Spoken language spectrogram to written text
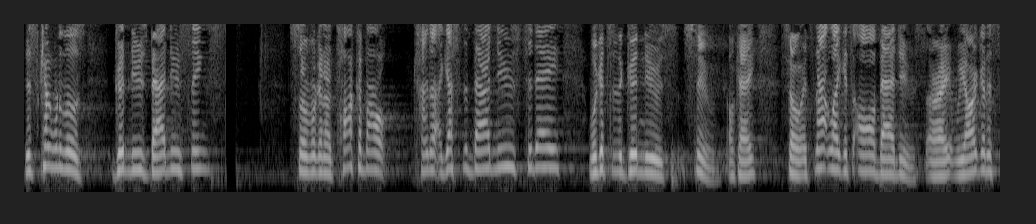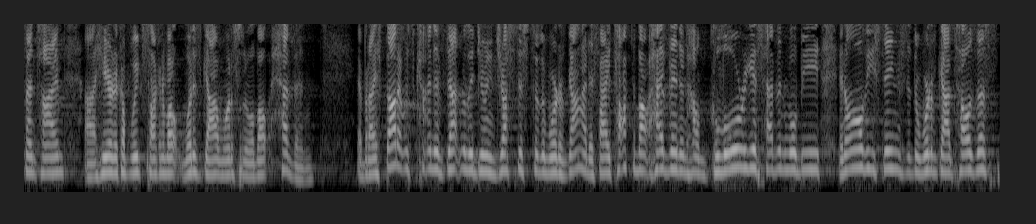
This is kind of one of those good news, bad news things. So, we're going to talk about kind of, I guess, the bad news today We'll get to the good news soon, okay? So it's not like it's all bad news, all right? We are going to spend time uh, here in a couple weeks talking about what does God want us to know about heaven. But I thought it was kind of not really doing justice to the Word of God if I talked about heaven and how glorious heaven will be and all these things that the Word of God tells us.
